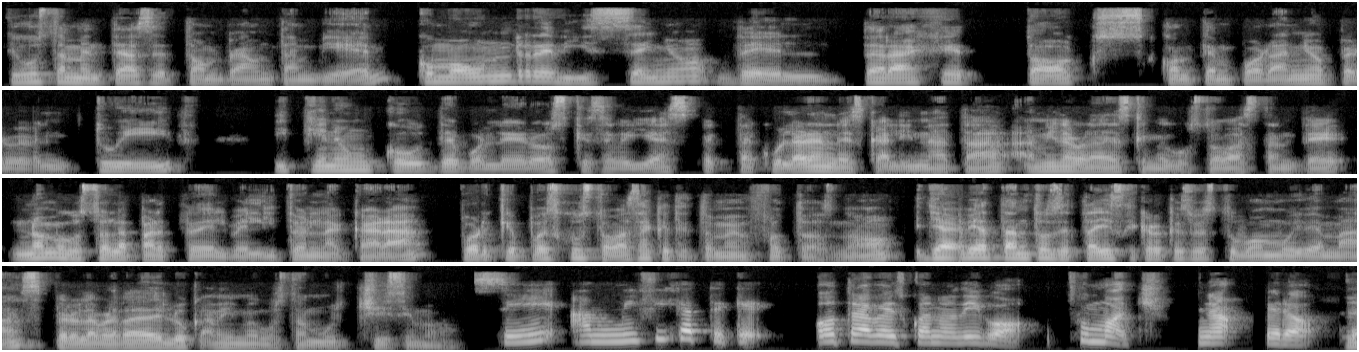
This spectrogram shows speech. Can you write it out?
que justamente hace Tom Brown también, como un rediseño del traje Tux contemporáneo, pero en tweed, y tiene un coat de boleros que se veía espectacular en la escalinata. A mí la verdad es que me gustó bastante. No me gustó la parte del velito en la cara, porque pues justo vas a que te tomen fotos, ¿no? Ya había tantos detalles que creo que eso estuvo muy de más, pero la verdad el look a mí me gusta muchísimo. Sí, a mí fíjate que otra vez cuando digo too much, no, pero Sí,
